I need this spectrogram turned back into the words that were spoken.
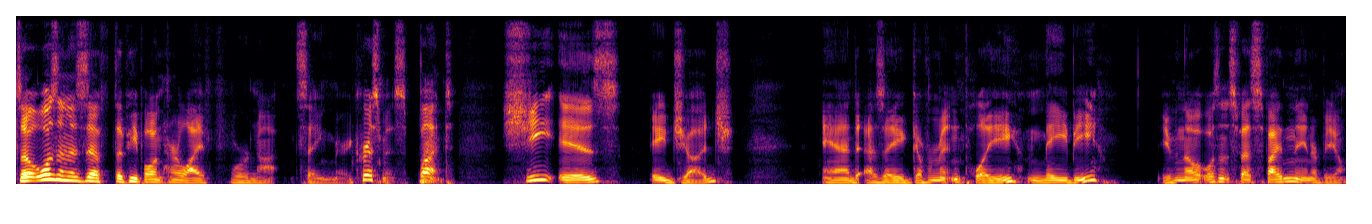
So it wasn't as if the people in her life were not saying Merry Christmas, but she is a judge. And as a government employee, maybe, even though it wasn't specified in the interview,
